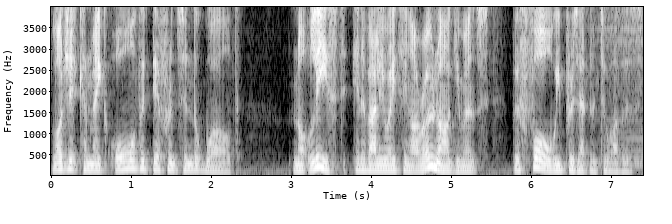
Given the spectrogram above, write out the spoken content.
logic can make all the difference in the world, not least in evaluating our own arguments before we present them to others.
